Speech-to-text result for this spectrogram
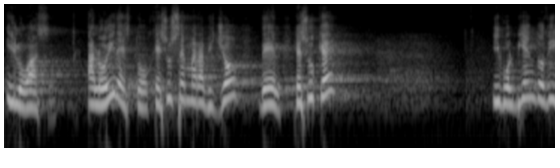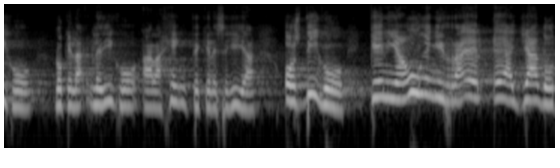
y lo hace. Al oír esto, Jesús se maravilló de él. ¿Jesús qué? Y volviendo dijo lo que le dijo a la gente que le seguía, os digo que ni aún en Israel he hallado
